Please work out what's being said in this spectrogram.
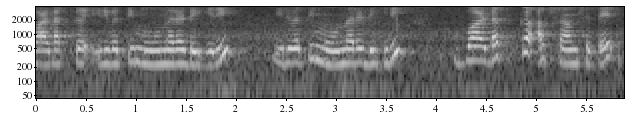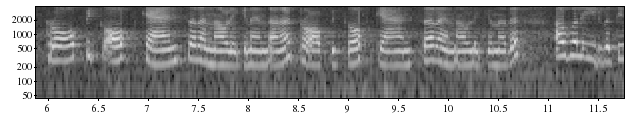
വടക്ക് ഇരുപത്തി മൂന്നര ഡിഗ്രി ഇരുപത്തി മൂന്നര ഡിഗ്രി വടക്ക് അക്ഷാംശത്തെ ട്രോപ്പിക് ഓഫ് ക്യാൻസർ എന്നാ വിളിക്കുന്നത്. എന്താണ്? ട്രോപ്പിക് ഓഫ് ക്യാൻസർ എന്നാ വിളിക്കുന്നത്. അതുപോലെ ഇരുപത്തി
